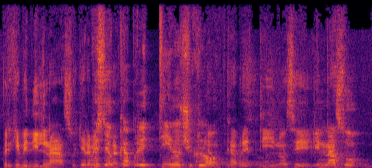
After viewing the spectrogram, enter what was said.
Perché vedi il naso, chiaramente Ah. Questo è un la- caprettino è un ciclope. caprettino, sì, il naso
